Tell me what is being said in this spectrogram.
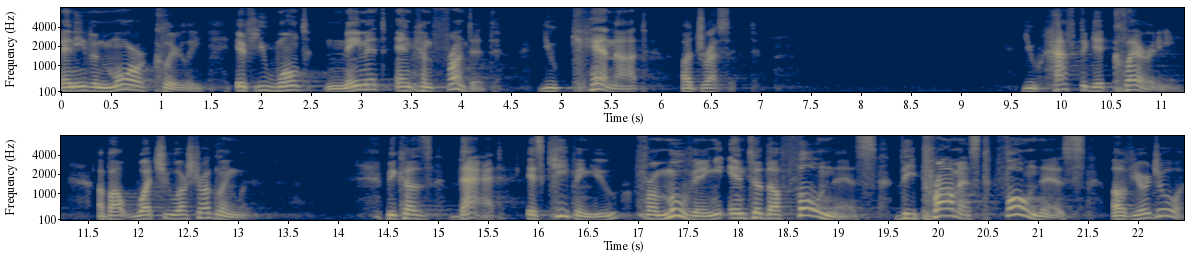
and even more clearly, if you won't name it and confront it, you cannot address it. You have to get clarity about what you are struggling with. Because that is keeping you from moving into the fullness, the promised fullness of your joy.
